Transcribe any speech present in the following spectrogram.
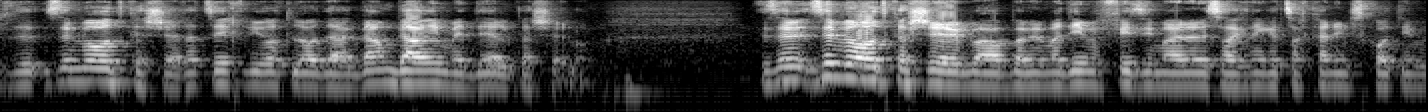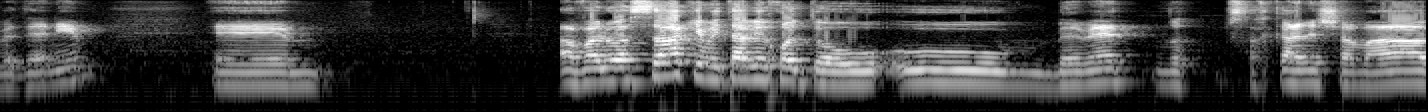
זה, זה מאוד קשה, אתה צריך להיות, לא יודע, גם גארי מדל קשה לו. זה, זה מאוד קשה בממדים הפיזיים האלה לשחק נגד שחקנים סקוטים ודנים. אמ, אבל הוא עשה כמיטב יכולתו, הוא, הוא באמת שחקן נשמה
